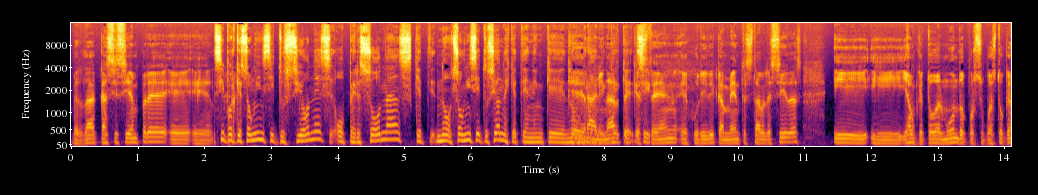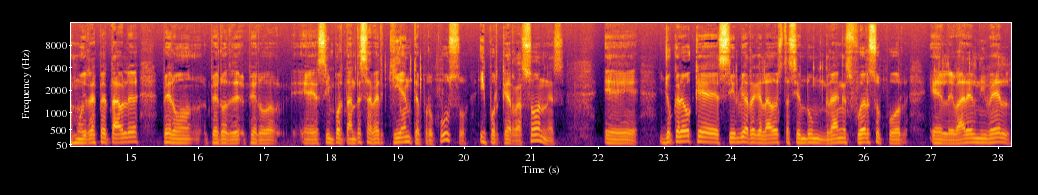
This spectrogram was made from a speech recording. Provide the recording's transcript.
¿Verdad? Casi siempre... Eh, eh, sí, porque son instituciones o personas que... No, son instituciones que tienen que, nombrar. Que, que, estén eh, jurídicamente establecidas y, y, aunque todo el mundo, por supuesto que es muy respetable, pero, pero, pero es importante saber quién te propuso y por qué razones. yo creo que Silvia Regalado está haciendo un gran esfuerzo por elevar el nivel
